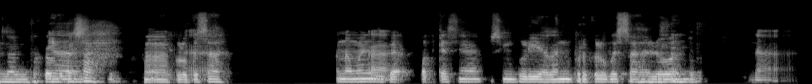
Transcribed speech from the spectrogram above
Dan berkeluh Ya. kesah. keluh kesah. Namanya Ah. juga podcastnya pusing kuliah kan berkeluh kesah doang. Nah,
